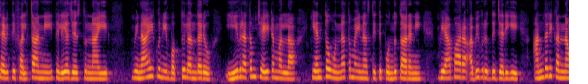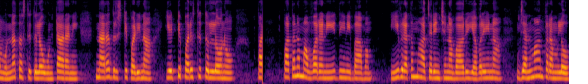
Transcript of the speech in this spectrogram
చవితి ఫలితాన్ని తెలియజేస్తున్నాయి. వినాయకుని భక్తులందరూ ఈ వ్రతం చేయటం వల్ల ఎంతో ఉన్నతమైన స్థితి పొందుతారని వ్యాపార అభివృద్ధి జరిగి అందరికన్నా ఉన్నత స్థితిలో ఉంటారని నరదృష్టి పడిన ఎట్టి పరిస్థితుల్లోనూ ప పతనమవ్వరని దీని భావం. ఈ వ్రతం ఆచరించిన వారు ఎవరైనా జన్మాంతరంలో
